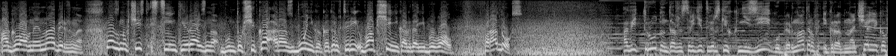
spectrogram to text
А главная набережная названа в честь Стеньки Разина, бунтовщика, разбойника, который в Твери вообще никогда не бывал. Парадокс. А ведь трудно даже среди тверских князей, губернаторов и градоначальников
